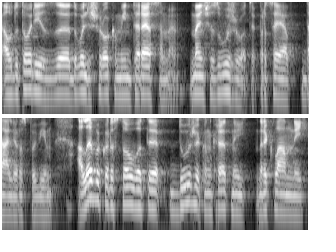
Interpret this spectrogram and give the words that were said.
аудиторії з доволі широкими інтересами, менше звужувати. Про це я далі розповім. Але використовувати дуже конкретний рекламний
